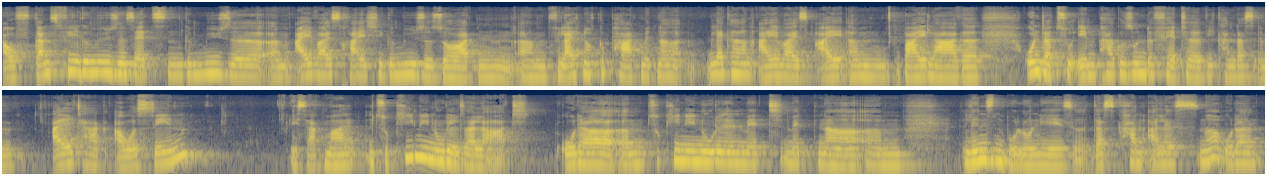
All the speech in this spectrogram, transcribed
auf ganz viel Gemüse setzen, Gemüse, ähm, eiweißreiche Gemüsesorten, ähm, vielleicht noch gepaart mit einer leckeren Eiweißbeilage ähm, und dazu eben ein paar gesunde Fette. Wie kann das im Alltag aussehen? Ich sag mal, ein Zucchini-Nudelsalat oder ähm, Zucchini-Nudeln mit, mit einer ähm, Linsen-Bolognese, das kann alles, ne? oder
